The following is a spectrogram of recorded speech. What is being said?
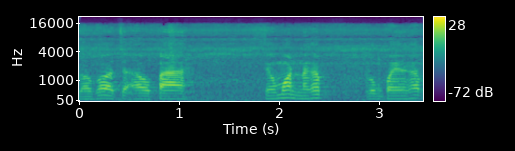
เราก็จะเอาปลาแซลมอนนะครับ ลงไปนะครับ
